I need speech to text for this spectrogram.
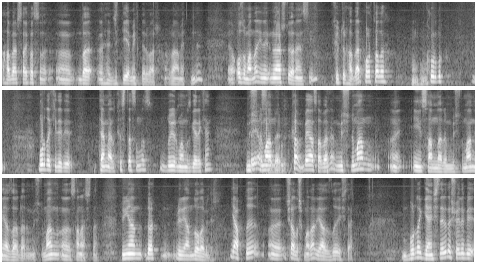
haber sayfasında ciddi emekleri var rahmetlinin. O zamanlar yine üniversite öğrencisiyim. Kültür haber portalı kurduk. Buradaki dedi temel kıstasımız duyurmamız gereken Müslüman haberler. tabii beyaz haberler Müslüman e, insanların, Müslüman yazarların, Müslüman e, sanatçılar dünyanın dört bir yanında olabilir. Yaptığı e, çalışmalar, yazdığı işler. Burada gençleri de şöyle bir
